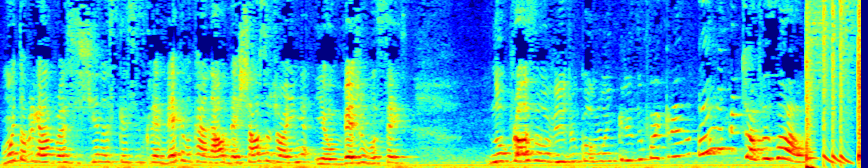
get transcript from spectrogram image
Muito obrigada por assistir, não esqueça de se inscrever aqui no canal, deixar o seu joinha e eu vejo vocês no próximo vídeo como Cris foi. Oh, tchau, pessoal!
